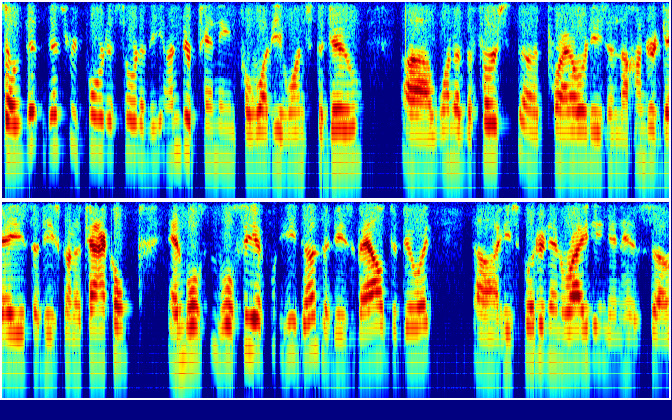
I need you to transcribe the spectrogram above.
so th- this report is sort of the underpinning for what he wants to do. Uh, one of the first uh, priorities in the 100 days that he's going to tackle, and we'll we'll see if he does it. He's vowed to do it. Uh, he's put it in writing in his uh,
